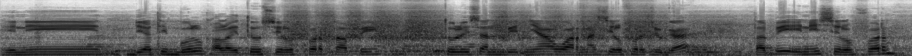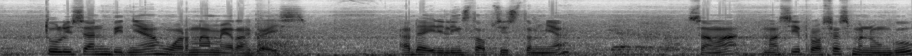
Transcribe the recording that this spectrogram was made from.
Ini dia timbul kalau itu silver tapi tulisan beatnya warna silver juga. Tapi ini silver tulisan beatnya warna merah guys. Ada idling stop sistemnya. Sama masih proses menunggu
